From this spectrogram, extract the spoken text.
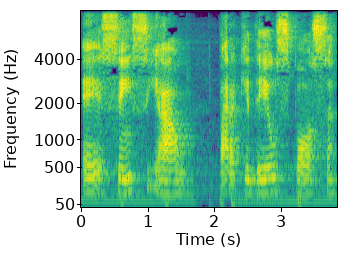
é essencial para que Deus possa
